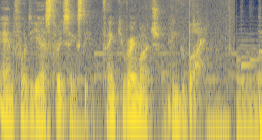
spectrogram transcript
and for the S360. Thank you very much and goodbye.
